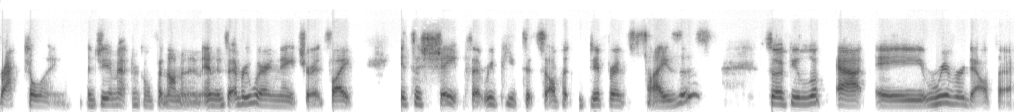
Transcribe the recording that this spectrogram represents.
fractaling, a geometrical phenomenon, and it's everywhere in nature. It's like it's a shape that repeats itself at different sizes. So if you look at a river delta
